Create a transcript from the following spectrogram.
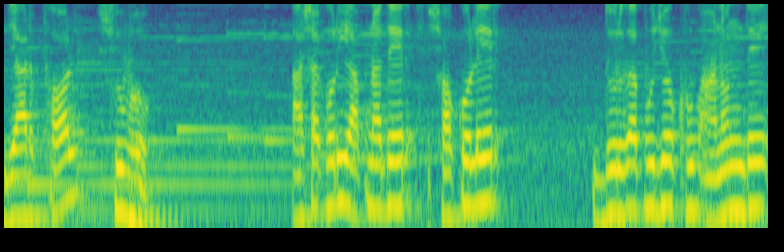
যার ফল শুভ। আশা করি আপনাদের সকলের দুর্গাপুজো খুব আনন্দে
